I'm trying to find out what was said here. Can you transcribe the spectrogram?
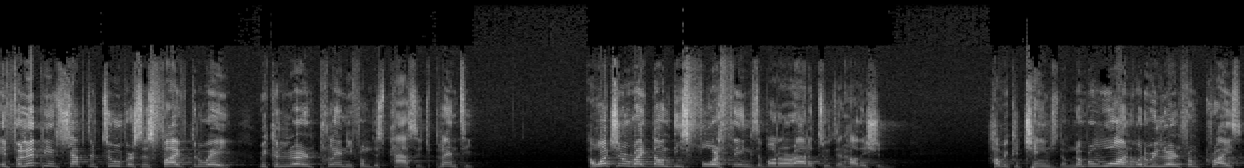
In Philippians chapter 2, verses 5 through 8, we could learn plenty from this passage, plenty. I want you to write down these four things about our attitudes and how they should, how we could change them. Number one, what do we learn from Christ?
